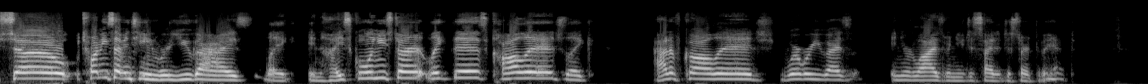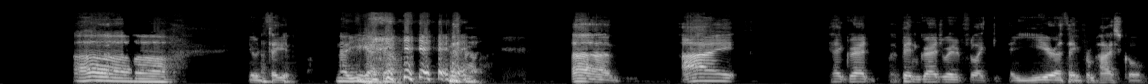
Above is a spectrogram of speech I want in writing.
So 2017, were you guys like in high school when you start like this? College? Like out of college? Where were you guys in your lives when you decided to start the band? Uh, You would take it. no, you got that one. Um, I had grad been graduated for like a year, I think, from high school.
